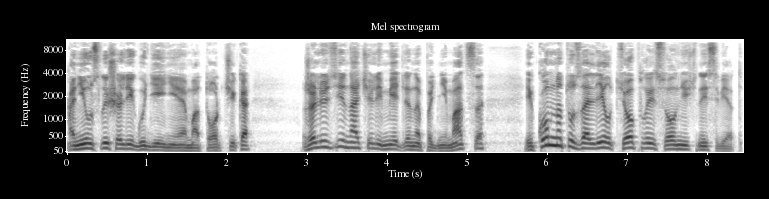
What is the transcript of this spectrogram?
Они услышали гудение моторчика, жалюзи начали медленно подниматься, и комнату залил теплый солнечный свет.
